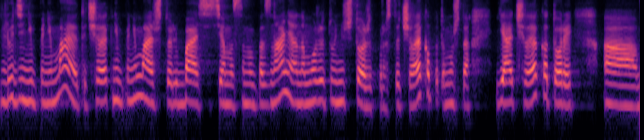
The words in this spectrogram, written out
люди не понимают, и человек не понимает, что любая система самопознания, она может уничтожить просто человека, потому что я человек, который а,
